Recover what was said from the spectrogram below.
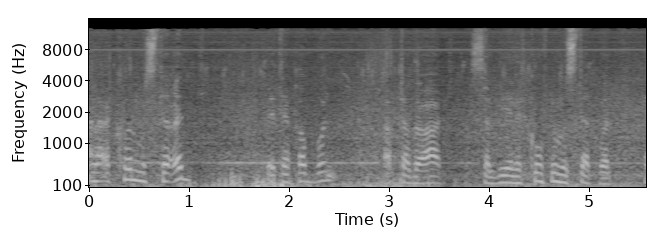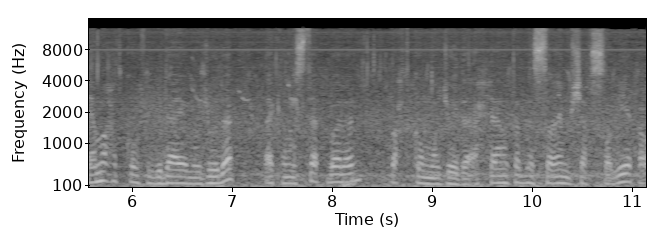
أنا أكون مستعد لتقبل التبعات. السلبية اللي تكون في المستقبل. يعني ما حتكون في البداية موجودة لكن مستقبلا راح تكون موجودة. أحيانا قد نستعين بشخص صديق أو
